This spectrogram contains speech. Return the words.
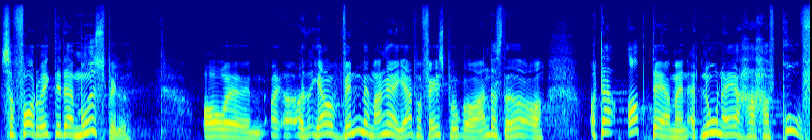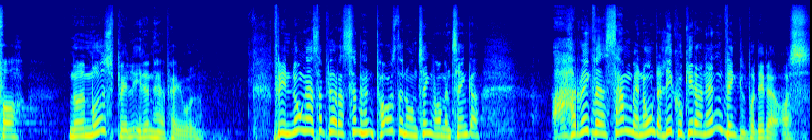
så får du ikke det der modspil. Og, øh, og, og jeg er jo ven med mange af jer på Facebook og andre steder, og, og der opdager man, at nogle af jer har haft brug for noget modspil i den her periode. Fordi nogle gange så bliver der simpelthen postet nogle ting, hvor man tænker, ah, har du ikke været sammen med nogen, der lige kunne give dig en anden vinkel på det der også?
